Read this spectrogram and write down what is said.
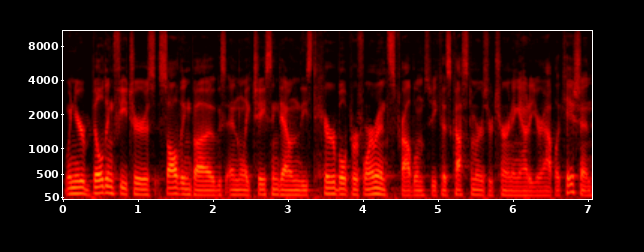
when you're building features, solving bugs, and like chasing down these terrible performance problems because customers are churning out of your application,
